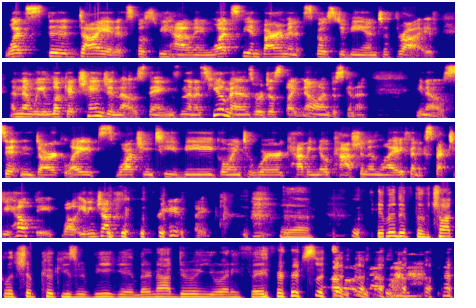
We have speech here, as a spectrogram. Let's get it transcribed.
what's the diet it's supposed to be having what's the environment it's supposed to be in to thrive and then we look at changing those things and then as humans we're just like no i'm just gonna you know, sit in dark lights, watching TV, going to work, having no passion in life, and expect to be healthy while eating junk food. Right? Like, yeah. Even if the chocolate chip cookies are vegan, they're not doing you any favors. Oh, no.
